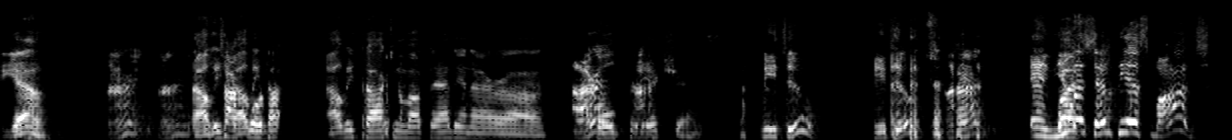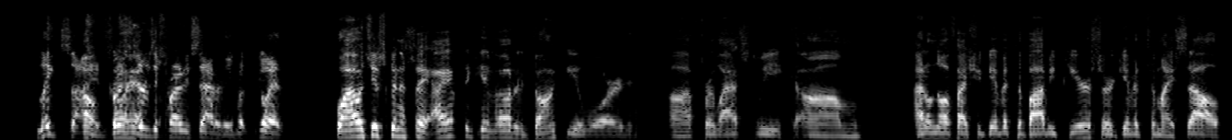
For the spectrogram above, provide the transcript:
Yeah. All right. All right. I'll be, I'll be, I'll be talking about that in our uh, right. bold predictions. Me too. Me too. All right. And but, USMTS mods, Lakeside, oh, Friday, Thursday, Friday, Saturday. But go ahead. Well, I was just going to say I have to give out a donkey award uh, for last week. Um, I don't know if I should give it to Bobby Pierce or give it to myself.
